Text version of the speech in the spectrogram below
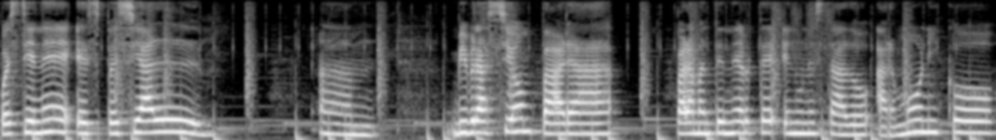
pues tiene especial vibración para, para mantenerte en un estado armónico,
